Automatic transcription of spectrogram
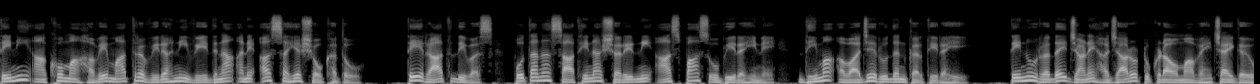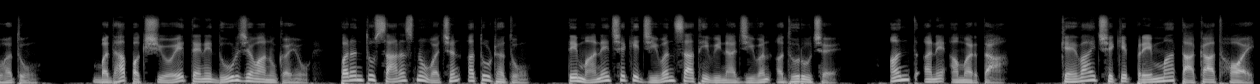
તેની આંખોમાં હવે માત્ર વિરહની વેદના અને અસહ્ય શોક હતો. તે રાત દિવસ પોતાના સાથીના શરીરની આસપાસ ઊભી રહીને ધીમા અવાજે રુદન કરતી રહી. તેનું હૃદય જાણે હજારો ટુકડાઓમાં વહેંચાઈ ગયું હતું. બધા પક્ષીઓએ તેને દૂર જવાનું કહ્યું, પરંતુ સારસનું વચન અતૂટ હતું. તે માને છે કે જીવનસાથી વિના જીવન અધૂરું છે. અંત અને અમરતા. કહેવાય છે કે પ્રેમમાં તાકાત હોય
